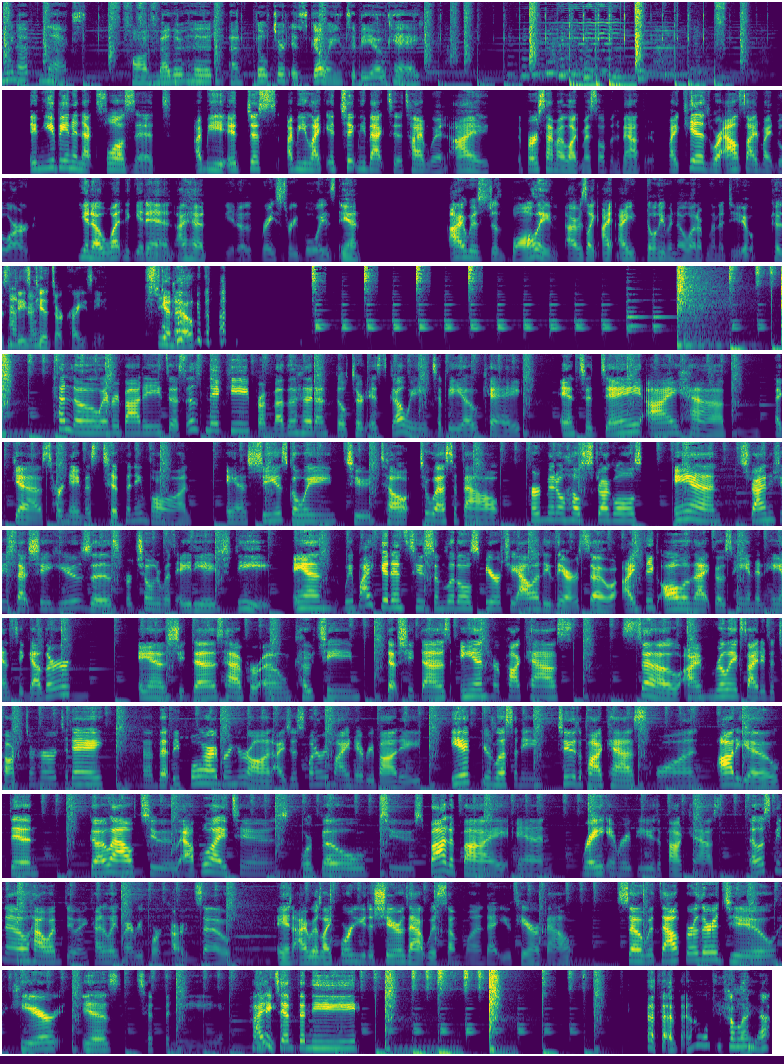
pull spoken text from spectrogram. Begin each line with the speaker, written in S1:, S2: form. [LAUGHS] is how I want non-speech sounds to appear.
S1: Coming up next on Motherhood Unfiltered is going to be okay.
S2: And you being in that closet, I mean, it just, I mean, like it took me back to the time when I, the first time I locked myself in the bathroom. My kids were outside my door, you know, wanting to get in. I had, you know, raised three boys and I was just bawling. I was like, I, I don't even know what I'm going to do because mm-hmm. these kids are crazy, you know? [LAUGHS] Hello, everybody. This is Nikki from Motherhood Unfiltered is going to be okay. And today I have a guest. Her name is Tiffany Vaughn, and she is going to tell to us about her mental health struggles and strategies that she uses for children with ADHD. And we might get into some little spirituality there. So I think all of that goes hand in hand together and she does have her own coaching that she does and her podcast. So I'm really excited to talk to her today. Uh, but before I bring her on, I just want to remind everybody if you're listening to the podcast on audio, then go out to Apple iTunes or go to Spotify and rate and review the podcast that lets me know how I'm doing, kind of like my report card. So, and I would like for you to share that with someone that you care about. So, without further ado, here is Tiffany. Hi, Hi Tiffany. [LAUGHS] How are you?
